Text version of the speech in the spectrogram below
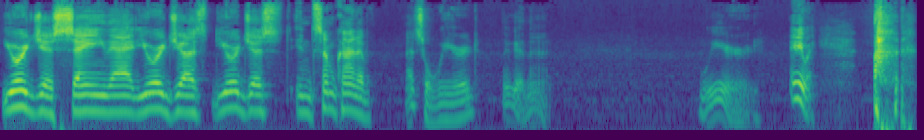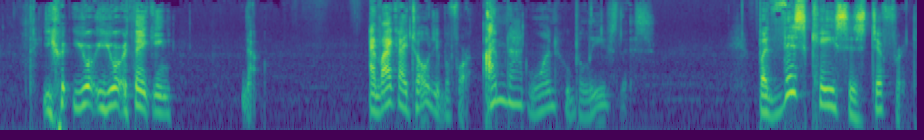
you're just saying that. You're just you're just in some kind of that's weird. Look at that. Weird. Anyway, you're, you're you're thinking no. And like I told you before, I'm not one who believes this. But this case is different.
